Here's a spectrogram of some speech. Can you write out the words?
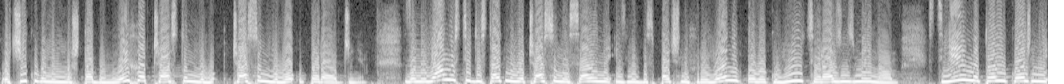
очікуваним масштабом лиха, часом його, часом його упередження. За наявності достатнього часу населення із небезпечних районів евакуюються разом з майном. З цією метою кожній,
